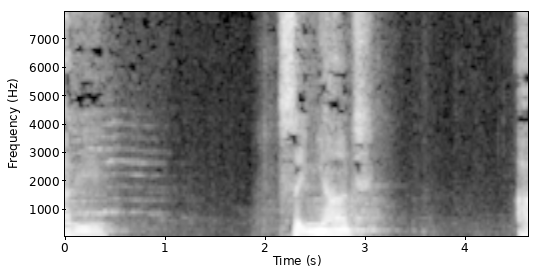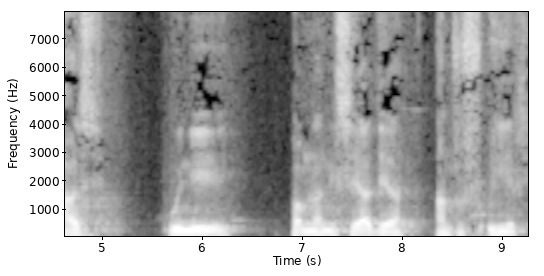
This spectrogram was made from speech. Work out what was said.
Ary. izay miandry Azy, hoy ny mpaminany Isaia, dia handroso hery.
